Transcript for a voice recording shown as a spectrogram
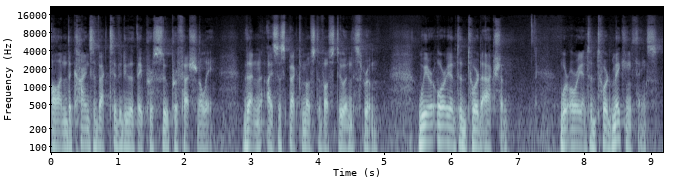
on the kinds of activity that they pursue professionally than I suspect most of us do in this room. We are oriented toward action. We're oriented toward making things.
